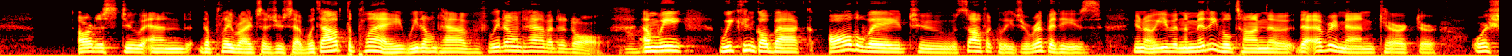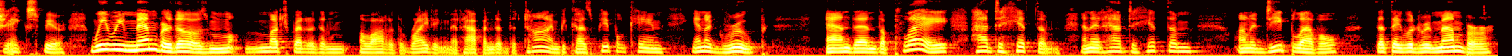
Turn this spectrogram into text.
artists do and the playwrights as you said. Without the play we don't have we don't have it at all. Mm-hmm. And we we can go back all the way to sophocles euripides you know even the medieval time the the everyman character or shakespeare. We remember those m- much better than a lot of the writing that happened at the time because people came in a group and then the play had to hit them. And it had to hit them on a deep level that they would remember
